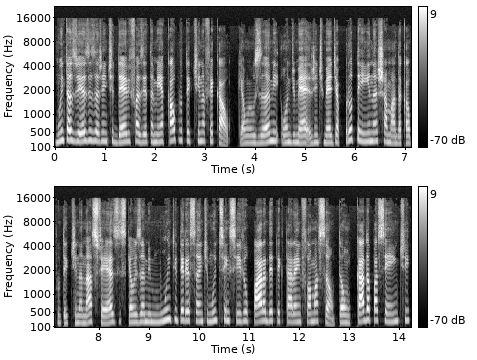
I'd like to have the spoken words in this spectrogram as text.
Muitas vezes a gente deve fazer também a calprotectina fecal, que é um exame onde a gente mede a proteína chamada calprotectina nas fezes, que é um exame muito interessante, muito sensível para detectar a inflamação. Então, cada paciente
